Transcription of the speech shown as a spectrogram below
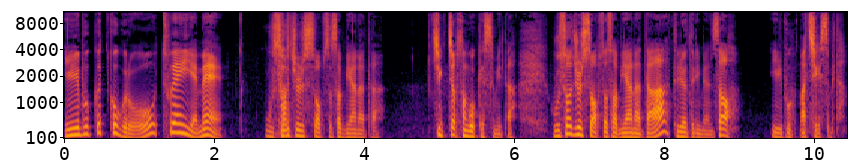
1부 끝곡으로 2AM의 웃어줄 수 없어서 미안하다. 직접 선곡했습니다. 웃어줄 수 없어서 미안하다 들려드리면서 1부 마치겠습니다.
